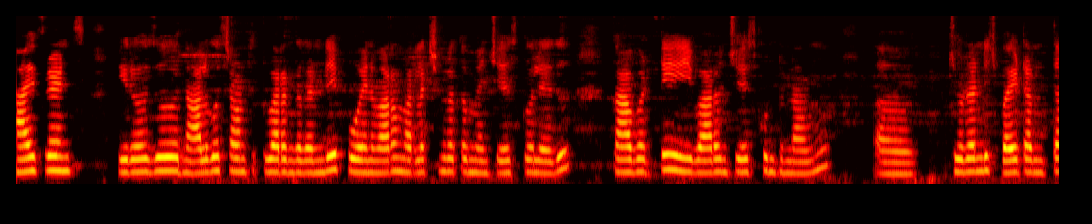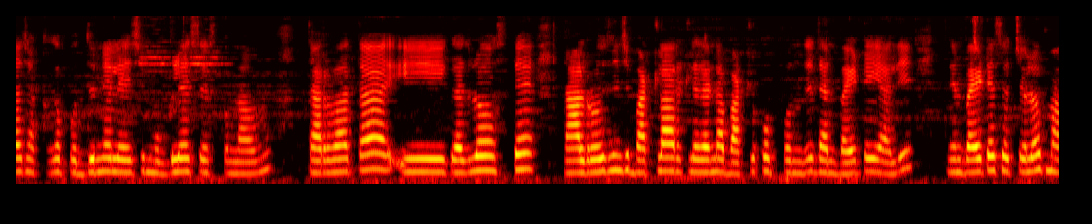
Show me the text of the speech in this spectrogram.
హాయ్ ఫ్రెండ్స్. ఈరోజు నాలుగో శ్రావణ శుక్రవారం కదండి. పోయిన వారం వరలక్ష్మి వ్రతం మేము చేసుకోలేదు. కాబట్టి ఈ వారం చేసుకుంటున్నాము. ఆ, చూడండి బయట అంతా చక్కగా పొద్దున్నే లేచి ముగ్గులు వేసేసుకున్నాము తర్వాత ఈ గదిలో వస్తే నాలుగు రోజుల నుంచి బట్టలు ఆరట్లేదండి. ఆ బట్టల కుప్ప ఉంది. దాన్ని బయట వేయాలి నేను బయట వేసి వచ్చేలోపు మా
